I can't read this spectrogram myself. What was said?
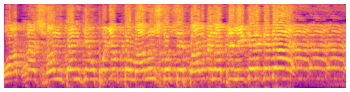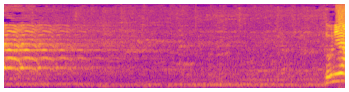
ও আপনার সন্তানকে উপযুক্ত মানুষ করতে পারবেন আপনি লিখে রেখে দেন। দুনিয়া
